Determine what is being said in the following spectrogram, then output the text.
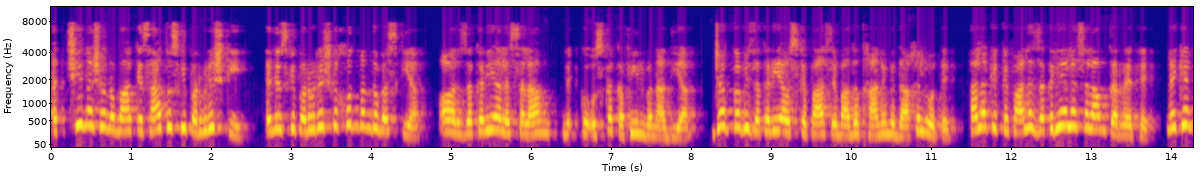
اچھی نشو نما کے ساتھ اس کی پرورش کی یعنی اس کی پرورش کا خود بندوبست کیا اور زکریہ علیہ السلام کو اس کا کفیل بنا دیا۔ جب کبھی زکریہ اس کے پاس عبادت خانے میں داخل ہوتے، حالانکہ کفالت زکریہ علیہ السلام کر رہے تھے، لیکن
